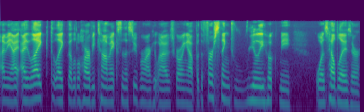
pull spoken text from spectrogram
I mean I, I liked like the little Harvey comics in the supermarket when I was growing up, but the first thing to really hook me was Hellblazer.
